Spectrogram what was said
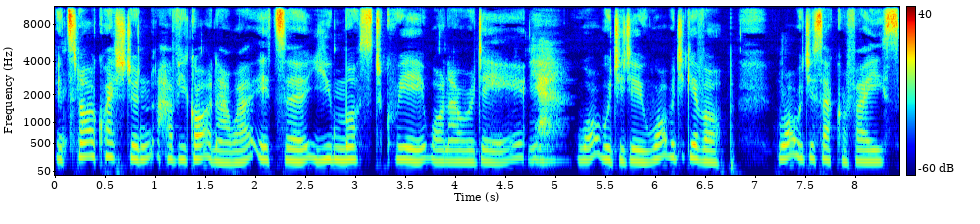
It's not a question, have you got an hour? It's a, you must create one hour a day. Yeah. What would you do? What would you give up? What would you sacrifice?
